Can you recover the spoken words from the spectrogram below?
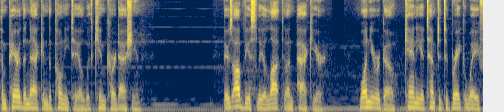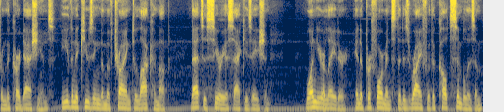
Compare the neck and the ponytail with Kim Kardashian. There's obviously a lot to unpack here. One year ago, Kanye attempted to break away from the Kardashians, even accusing them of trying to lock him up. That's a serious accusation. One year later, in a performance that is rife with occult symbolism,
